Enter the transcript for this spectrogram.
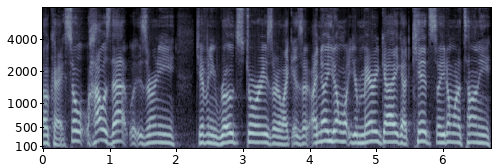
Okay. So how was that? Is there any? Do you have any road stories or like? Is there? I know you don't want. You're a married guy. You got kids, so you don't want to tell any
